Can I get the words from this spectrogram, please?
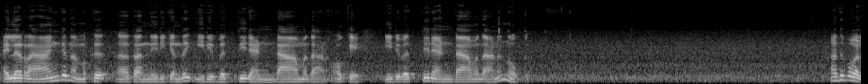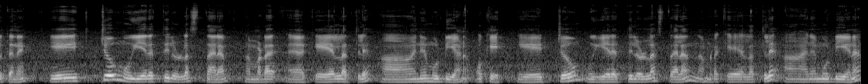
അതിൽ റാങ്ക് നമുക്ക് തന്നിരിക്കുന്നത് ഇരുപത്തി രണ്ടാമതാണ് ഓക്കെ ഇരുപത്തി രണ്ടാമതാണ് നോക്കുക. അതുപോലെ തന്നെ ഏറ്റവും ഉയരത്തിലുള്ള സ്ഥലം നമ്മുടെ കേരളത്തിൽ ആനമുടിയാണ്. ഓക്കെ ഏറ്റവും ഉയരത്തിലുള്ള സ്ഥലം നമ്മുടെ കേരളത്തിൽ ആനമുടിയാണ്.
